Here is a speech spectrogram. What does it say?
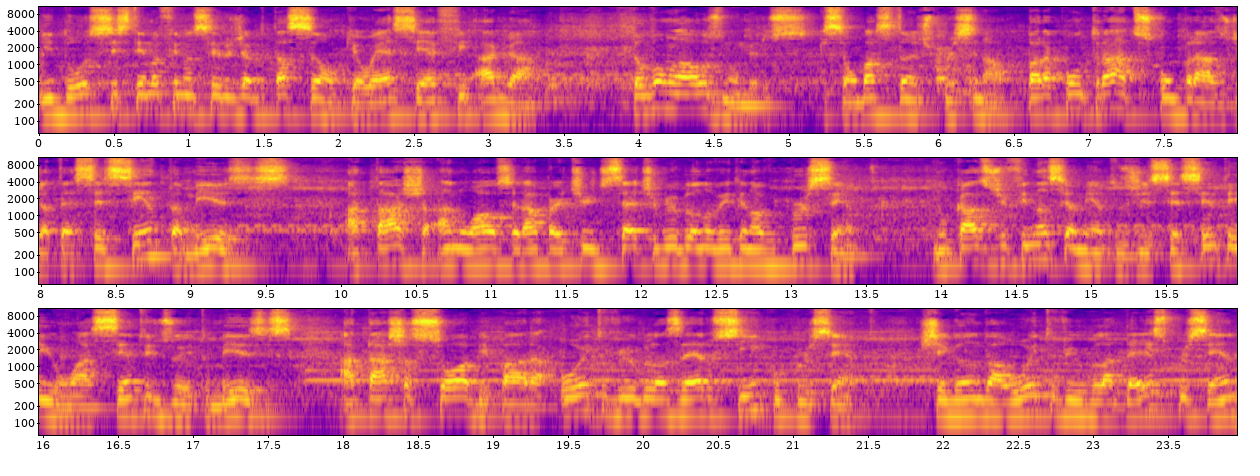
e do Sistema Financeiro de Habitação, que é o SFH. Então vamos lá os números, que são bastante por sinal. Para contratos com prazo de até 60 meses, a taxa anual será a partir de 7,99%. No caso de financiamentos de 61 a 118 meses, a taxa sobe para 8,05%, chegando a 8,10%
